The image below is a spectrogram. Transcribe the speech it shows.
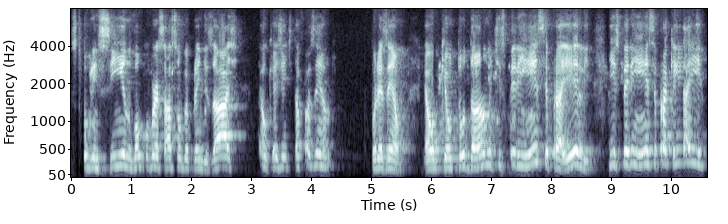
sobre ensino, vamos conversar sobre aprendizagem. É o que a gente está fazendo. Por exemplo, é o que eu estou dando de experiência para ele e experiência para quem está aí.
